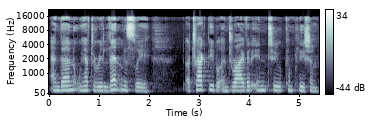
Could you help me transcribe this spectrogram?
And then we have to relentlessly attract people and drive it into completion.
